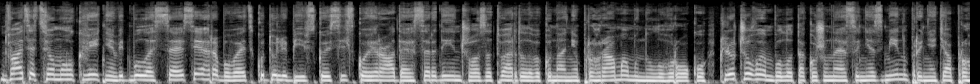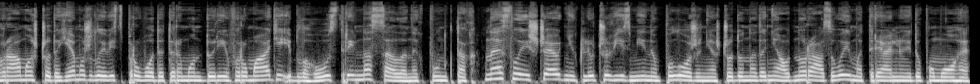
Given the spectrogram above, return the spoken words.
27 квітня відбулася сесія Грабовецько-Долюбівської сільської ради. Серед іншого затвердили виконання програми минулого року. Ключовим було також внесення змін, прийняття програми, що дає можливість проводити ремонт доріг громаді і благоустрій в населених пунктах. Внесли іще одні ключові зміни в положення щодо надання одноразової матеріальної допомоги.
